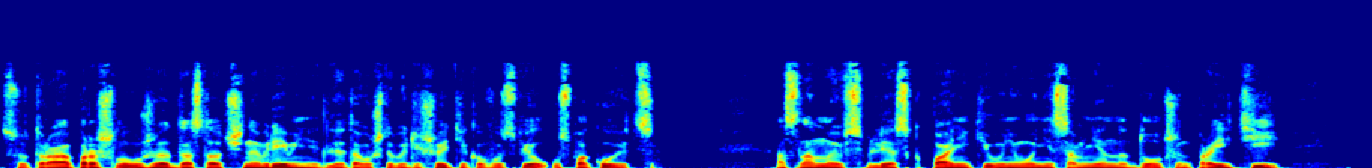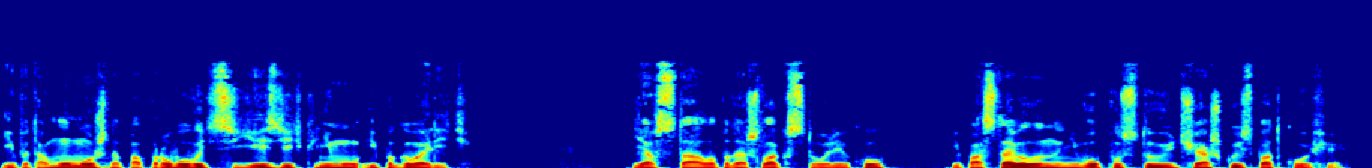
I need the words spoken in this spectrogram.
С утра прошло уже достаточно времени для того, чтобы Решетников успел успокоиться. Основной всплеск паники у него, несомненно, должен пройти, и потому можно попробовать съездить к нему и поговорить. Я встала, подошла к столику и поставила на него пустую чашку из-под кофе.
